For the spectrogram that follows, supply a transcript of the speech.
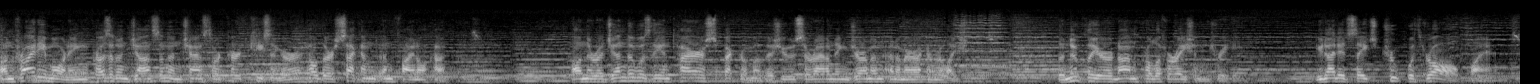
On Friday morning, President Johnson and Chancellor Kurt Kiesinger held their second and final conference. On their agenda was the entire spectrum of issues surrounding German and American relations. The Nuclear Non-Proliferation Treaty, United States troop withdrawal plans,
